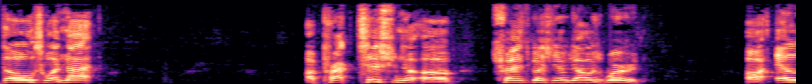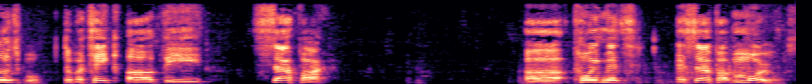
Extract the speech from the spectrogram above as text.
those who are not a practitioner of transgression of Yahweh's word are eligible to partake of the set apart uh, appointments and set up memorials.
